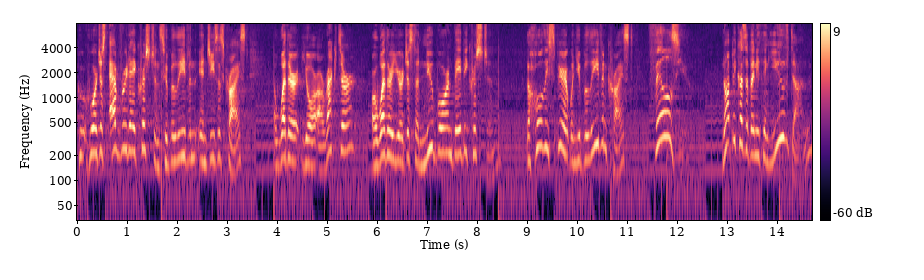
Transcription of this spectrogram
who, who are just everyday Christians who believe in, in Jesus Christ. Whether you're a rector or whether you're just a newborn baby Christian, the Holy Spirit, when you believe in Christ, fills you. Not because of anything you've done,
